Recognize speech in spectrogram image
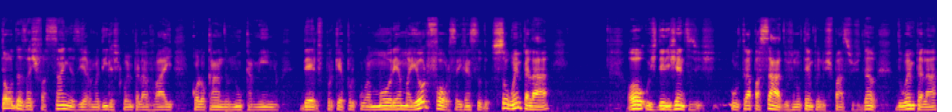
todas as façanhas e armadilhas que o MPLA vai colocando no caminho deles. Por quê? Porque o amor é a maior força e vencedor. Só o MPLA ou os dirigentes ultrapassados no tempo e no espaço do, do MPLA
